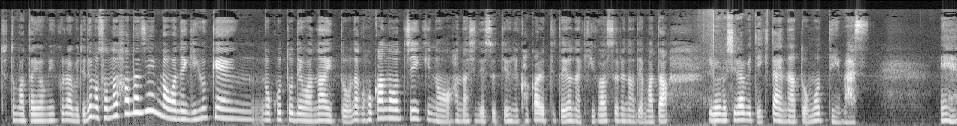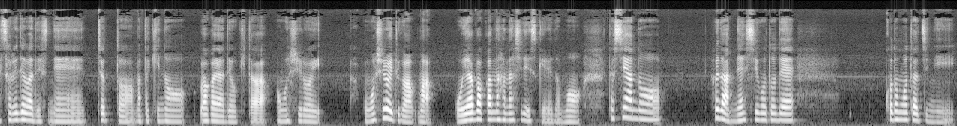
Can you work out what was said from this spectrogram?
ちょっとまた読み比べて。でもその花神馬はね、岐阜県のことではないと、なんか他の地域の話ですっていうふうに書かれてたような気がするので、またいろいろ調べていきたいなと思っています。えー、それではですね、ちょっとまた昨日我が家で起きた面白い、面白いというか、まあ、親バカな話ですけれども、私あの、普段ね、仕事で子供たちに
